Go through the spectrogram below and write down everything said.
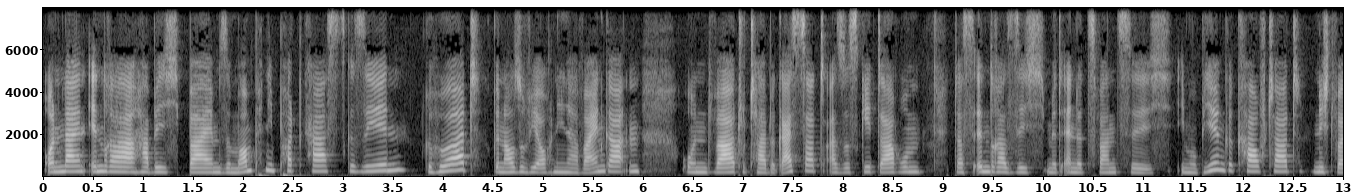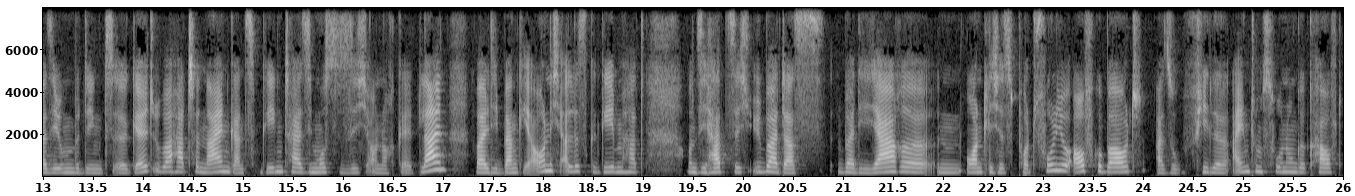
online. Indra habe ich beim The Mompany Podcast gesehen, gehört, genauso wie auch Nina Weingarten und war total begeistert. Also es geht darum, dass Indra sich mit Ende 20 Immobilien gekauft hat. Nicht, weil sie unbedingt äh, Geld über hatte, nein, ganz im Gegenteil, sie musste sich auch noch Geld leihen, weil die Bank ihr auch nicht alles gegeben hat. Und sie hat sich über das, über die Jahre ein ordentliches Portfolio aufgebaut, also viele Eigentumswohnungen gekauft.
